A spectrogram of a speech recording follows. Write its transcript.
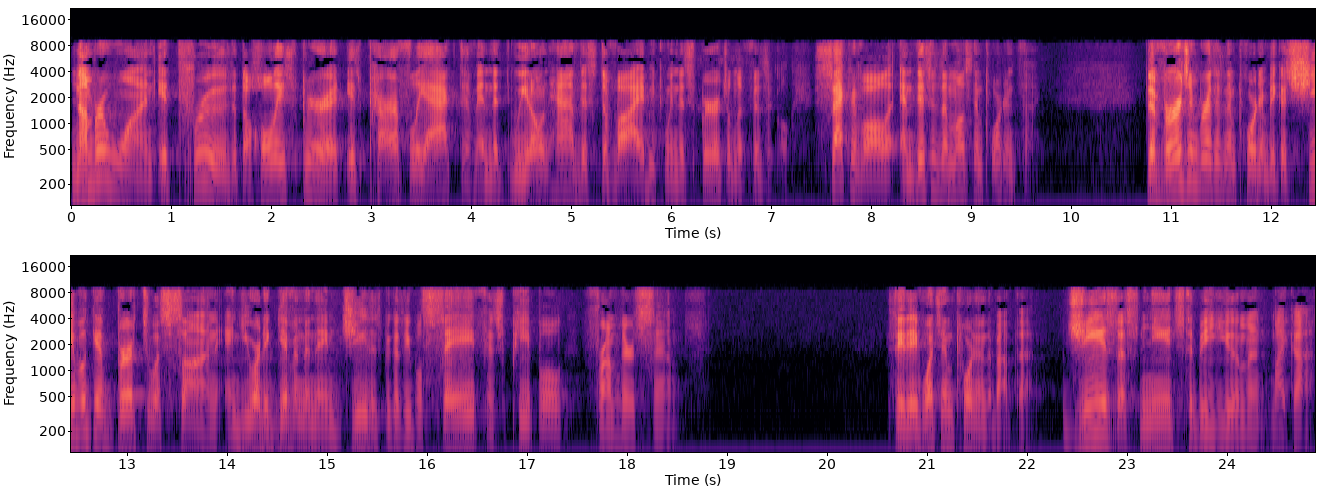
Number one, it proves that the Holy Spirit is powerfully active and that we don't have this divide between the spiritual and the physical. Second of all, and this is the most important thing, the virgin birth is important because she will give birth to a son, and you are to give him the name Jesus because he will save his people from their sins. You see, Dave, what's important about that? Jesus needs to be human like us.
